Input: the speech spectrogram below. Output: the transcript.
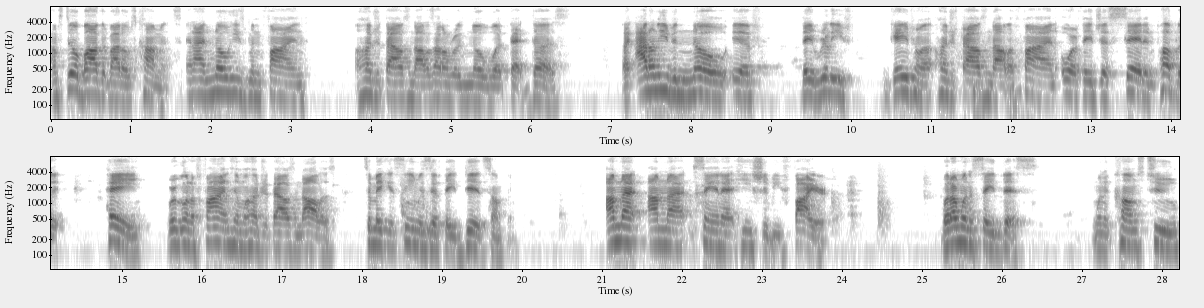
I'm still bothered by those comments. And I know he's been fined $100,000. I don't really know what that does. Like, I don't even know if they really gave him a $100,000 fine or if they just said in public, hey, we're going to fine him $100,000 to make it seem as if they did something. I'm not I'm not saying that he should be fired. But I'm going to say this when it comes to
